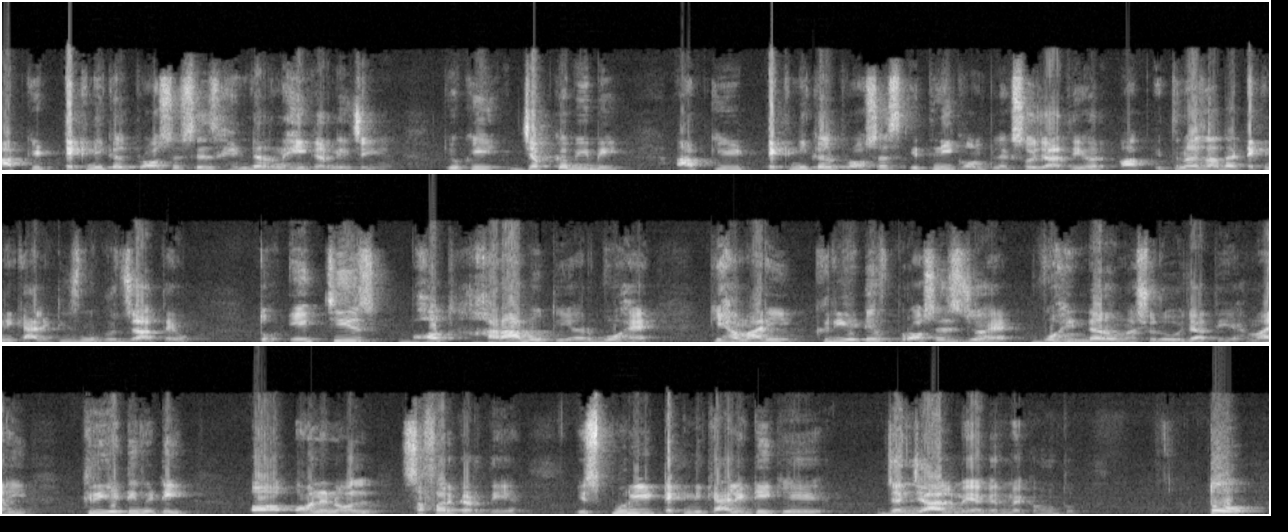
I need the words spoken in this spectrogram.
आपकी टेक्निकल प्रोसेसेस हिंडर नहीं करनी चाहिए। क्योंकि जब कभी भी आपकी टेक्निकल प्रोसेस इतनी कॉम्प्लेक्स हो जाती है और आप इतना ज़्यादा टेक्निकलिटीज़ में घुस जाते हो तो एक चीज़ बहुत ख़राब होती है और वो है कि हमारी क्रिएटिव प्रोसेस जो है, वो हिंडर होना शुरू हो जाती है। हमारी creativity on and all suffer करती है। इस पूरी टेक्निकलिटी के जंजाल में अगर मैं कहूँ तो। तो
